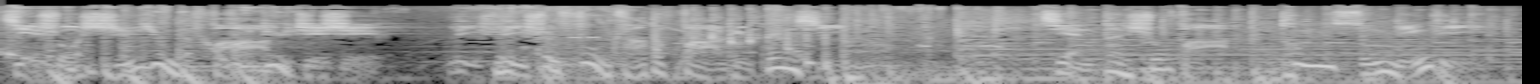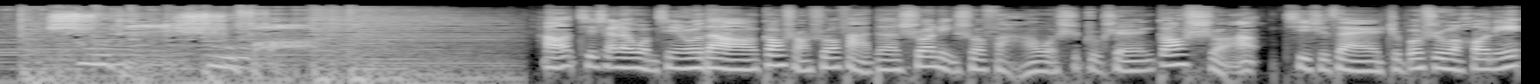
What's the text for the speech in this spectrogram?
解说实用的法律知识，理理顺复杂的法律关系，简单说法，通俗明理，说理说法。好，接下来我们进入到高爽说法的说理说法，我是主持人高爽，继续在直播室问候您。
